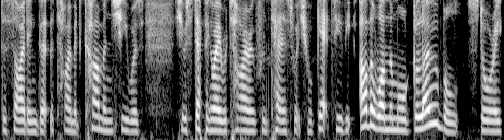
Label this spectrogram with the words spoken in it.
deciding that the time had come and she was she was stepping away retiring from tennis which we'll get to. The other one the more global story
